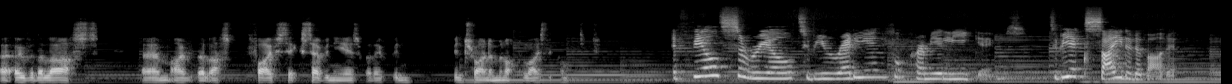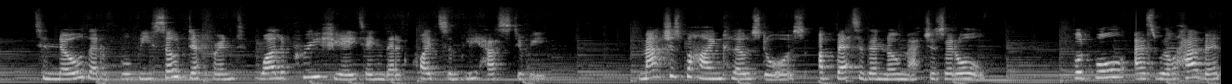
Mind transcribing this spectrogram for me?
uh, over the last um, over the last five, six, seven years, where they've been been trying to monopolise the competition. It feels surreal to be readying for Premier League games, to be excited about it, to know that it will be so different while appreciating that it quite simply has to be. Matches behind closed doors are better than no matches at all. Football, as we'll have it,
